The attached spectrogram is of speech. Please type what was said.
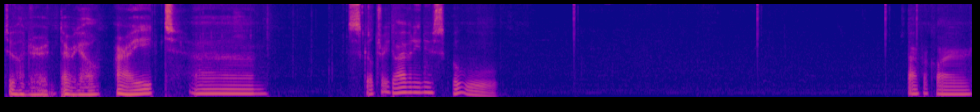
Two hundred. There we go. All right. Um, skill tree. Do I have any new? Ooh. Stop required.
